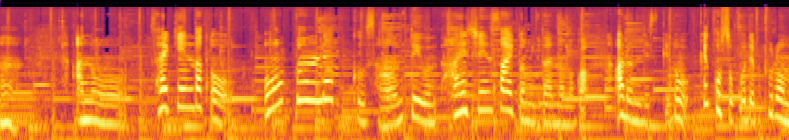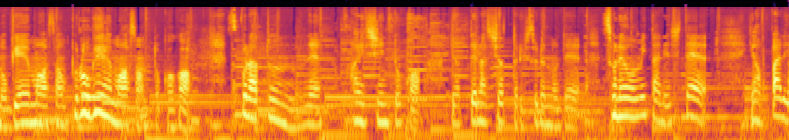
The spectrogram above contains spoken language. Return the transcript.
うん。あの最近だとオープンレクさんっていう配信サイトみたいなのがあるんですけど結構そこでプロのゲーマーさんプロゲーマーさんとかがスプラトゥーンのね配信とかやってらっしゃったりするのでそれを見たりしてやっぱり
